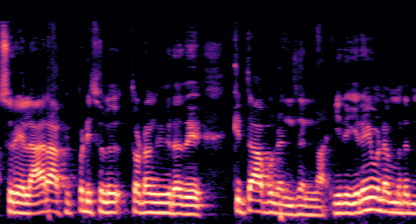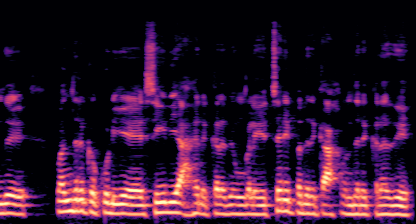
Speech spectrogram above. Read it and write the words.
சுரேல் ஆராஃப் இப்படி சொல்லு தொடங்குகிறது. கிதாபு நல்சல்லா இது இறைவனமிருந்து வந்திருக்கக்கூடிய செய்தியாக இருக்கிறது. உங்களை எச்சரிப்பதற்காக வந்திருக்கிறது.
